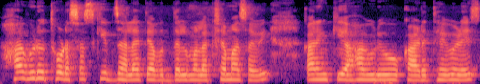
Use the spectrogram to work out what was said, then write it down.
हा व्हिडिओ थोडासा स्किप झाला आहे त्याबद्दल मला क्षमा असावी. कारण की हा व्हिडिओ काढते वेळेस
